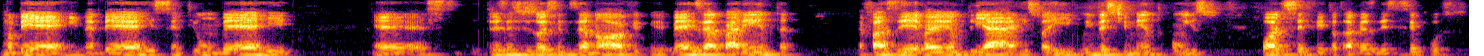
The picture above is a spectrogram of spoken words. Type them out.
uma BR, né, BR-101, BR é, 318, 119, BR-040, vai fazer, vai ampliar isso aí, o investimento com isso pode ser feito através desses recursos.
